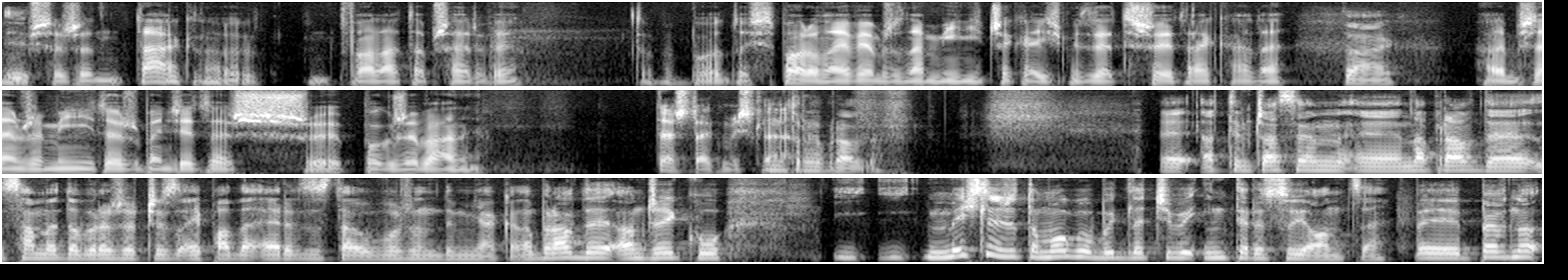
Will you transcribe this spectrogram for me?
Myślę, że tak, no, dwa lata przerwy to by było dość sporo. No ja wiem, że na mini czekaliśmy ze trzy, tak, ale, tak. ale myślałem, że mini to już będzie też y, pogrzebany. Też tak myślałem. No, trochę prawda. E, a tymczasem e, naprawdę same dobre rzeczy z iPada R zostały włożone do dymniaka. Naprawdę, Andrzejku, i, I, myślę, że to mogło być dla ciebie interesujące. E, pewno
